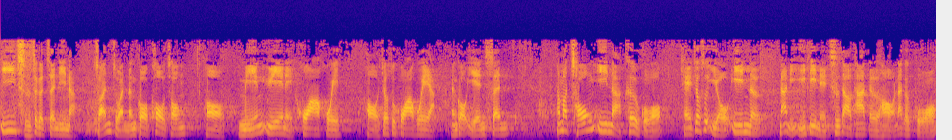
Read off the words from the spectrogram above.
依此这个真因呐，辗转能够扩充哦。名曰呢，发挥哦，就是发挥啊，能够延伸。那么从因啊克果，哎，就是有因了，那你一定呢知道它的哈那个果，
